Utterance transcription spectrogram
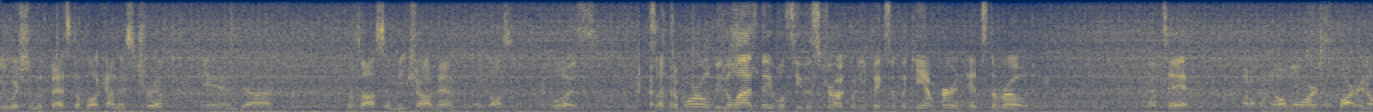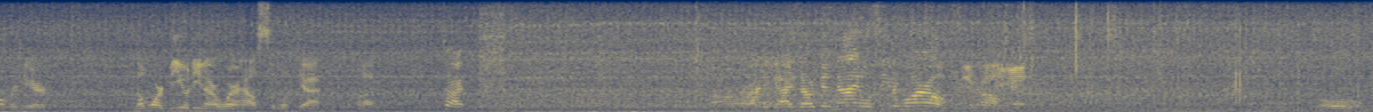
we wish him the best of luck on his trip, and uh, it was awesome meet Sean, man. That was awesome. It was. So tomorrow will be the last day we'll see this truck when he picks up the camper and hits the road. That's it. No more Spartan over here. No more beauty in our warehouse to look at. But it's alright. Alrighty guys, have a good night. We'll see you tomorrow. See you, guys. Oh.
